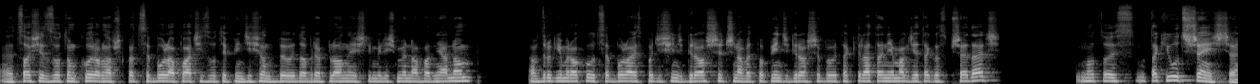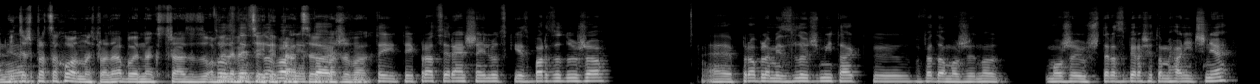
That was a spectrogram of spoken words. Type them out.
e, coś jest złotą kurą, na przykład cebula płaci złoty 50, były dobre plony, jeśli mieliśmy nawadnianą, a w drugim roku cebula jest po 10 groszy, czy nawet po 5 groszy, były takie lata, nie ma gdzie tego sprzedać no to jest taki łód szczęścia, nie? I też pracochłonność, prawda? Bo jednak trzeba o wiele więcej tej pracy tak, w warzywach. Tej, tej pracy ręcznej ludzkiej jest bardzo dużo. E, problem jest z ludźmi, tak? Y, wiadomo, że no, może już teraz zbiera się to mechanicznie,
